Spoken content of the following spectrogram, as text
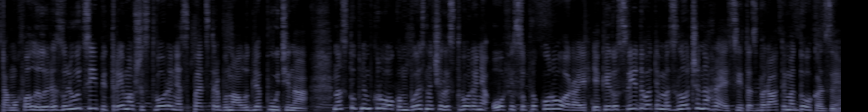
Там ухвалили резолюції, підтримавши створення спецтрибуналу для Путіна. Наступним кроком визначили створення офісу прокурора, який розслідуватиме злочин агресії та збиратиме докази.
